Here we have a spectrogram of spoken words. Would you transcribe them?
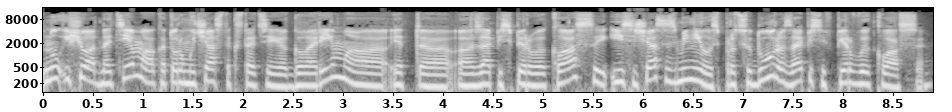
Ну, еще одна тема, о которой мы часто, кстати, говорим, э, это э, запись в первые классы. И сейчас изменилась процедура записи в первые классы.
